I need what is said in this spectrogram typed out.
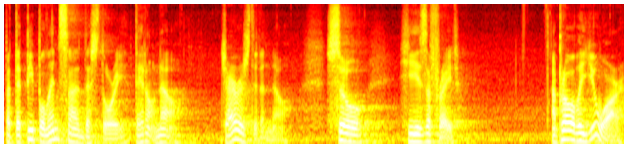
but the people inside the story, they don't know. Jairus didn't know. So he is afraid. And probably you are,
